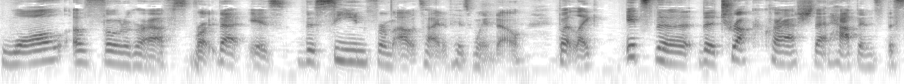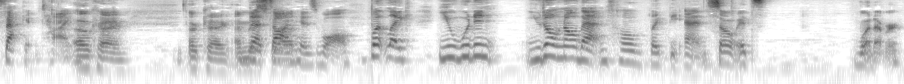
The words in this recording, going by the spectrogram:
wall of photographs Right. that is the scene from outside of his window. But like it's the the truck crash that happens the second time okay. Okay. I missed that's that. on his wall. But like you wouldn't you don't know that until like the end. So it's whatever.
